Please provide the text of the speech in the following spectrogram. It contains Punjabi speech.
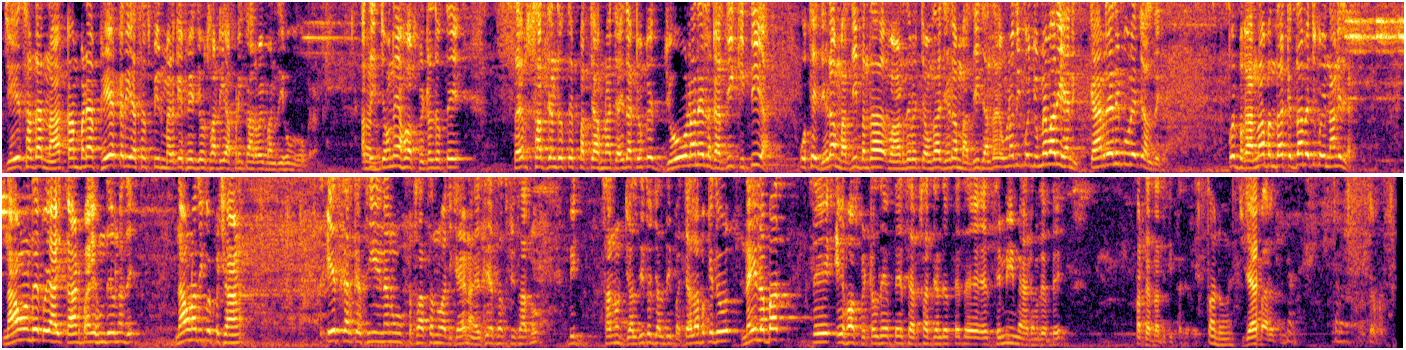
ਜੇ ਸਾਡਾ ਨਾ ਕੰਮ ਬਣਿਆ ਫੇਰ ਕਰੀ ਐਸਐਸਪੀ ਨੂੰ ਮਿਲ ਕੇ ਫੇਰ ਜੋ ਸਾਡੀ ਆਪਣੀ ਕਾਰਵਾਈ ਬਣਦੀ ਹੋਊ ਉਹ ਕਰਾਂਗੇ। ਅਸੀਂ ਚਾਹੁੰਦੇ ਹਾਂ ਹਸਪੀਟਲ ਦੇ ਉੱਤੇ ਸਿਵਲ ਸਰਜਨ ਦੇ ਉੱਤੇ ਪਰਚਾ ਹੋਣਾ ਚਾਹੀਦਾ ਕਿਉਂਕਿ ਜੋ ਉਹਨਾਂ ਨੇ ਲਗਾਦੀ ਕੀਤੀ ਆ ਉੱਥੇ ਜਿਹੜਾ ਮਰਜ਼ੀ ਬੰਦਾ ਵਾਰਡ ਦੇ ਵਿੱਚ ਆਉਂਦਾ ਜਿਹੜਾ ਮਰਜ਼ੀ ਜਾਂਦਾ ਉਹਨਾਂ ਦੀ ਕੋਈ ਜ਼ਿੰਮੇਵਾਰੀ ਹੈ ਨਹੀਂ। ਕੈਮਰੇ ਨਹੀਂ ਪੂਰੇ ਚੱਲਦੇ। ਕੋਈ ਬਗਾਨਾ ਬੰਦਾ ਕਿੱਦਾਂ ਵਿੱਚ ਕੋਈ ਲੰਘ ਜਾ ਨਾ ਉਹਨਾਂ ਦੇ ਕੋਈ ਆਈ ਕਾਰਡ ਪਾਏ ਹੁੰਦੇ ਉਹਨਾਂ ਦੇ ਨਾ ਉਹਨਾਂ ਦੀ ਕੋਈ ਪਛਾਣ। ਤੇ ਇਸ ਕਰਕੇ ਅਸੀਂ ਇਹਨਾਂ ਨੂੰ ਪ੍ਰਸ਼ਾਸਨ ਨੂੰ ਅੱਜ ਕਹਿਣ ਆਏ ਸੀ ਐਸਐਸਪੀ ਸਾਹਿਬ ਨੂੰ ਵੀ ਸਾਨੂੰ ਜਲਦੀ ਤੋਂ ਜਲਦੀ ਬੱਚਾ ਲੱਭ ਕੇ ਦਿਓ ਨਹੀਂ ਲੱਭਾ ਤੇ ਇਹ ਹਸਪੀਟਲ ਦੇ ਉੱਤੇ ਸਬ ਸਰਜਨ ਦੇ ਉੱਤੇ ਤੇ ਸਿੰਮੀ ਮੈਡਮ ਦੇ ਉੱਤੇ ਪਰਚਾ ਦਰਜ ਕੀਤਾ ਜਾਵੇ। ਧੰਨਵਾਦ। ਜੈ ਭਾਰਤ।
